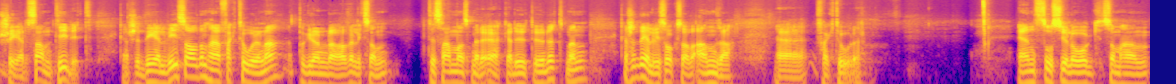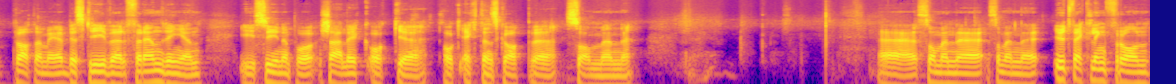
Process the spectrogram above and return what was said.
sker samtidigt. Kanske delvis av de här faktorerna på grund av liksom, tillsammans med det ökade utbudet men kanske delvis också av andra eh, faktorer. En sociolog som han pratar med beskriver förändringen i synen på kärlek och, eh, och äktenskap eh, som en, eh, som en, eh, som en eh, utveckling från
